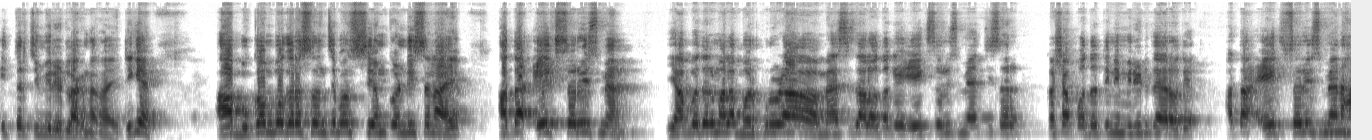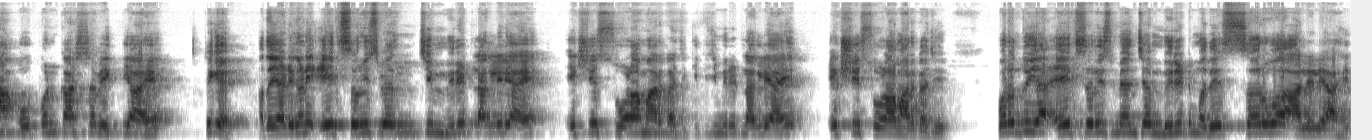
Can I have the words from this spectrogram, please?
इतरची मेरिट लागणार आहे. ठीक आहे? हा भूकंपग्रस्तांचे पण सेम कंडिशन आहे. आता एक सर्व्हिसमॅन याबद्दल मला भरपूर वेळा मेसेज आला होता की एक सर्व्हिसमॅनची सर कशा पद्धतीने मेरिट तयार होते? आता एक सर्व्हिसमॅन हा ओपन कास्टचा व्यक्ती आहे. ठीक आहे? आता या ठिकाणी एक सर्व्हिसमॅनची मिरिट लागलेली आहे. एकशे सोळा मार्काची. कितीची मिरिट लागली आहे? एकशे सोळा मार्काची. परंतु या एक सर्व्हिसमॅनच्या मेरिटमध्ये सर्व आलेले आहेत.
